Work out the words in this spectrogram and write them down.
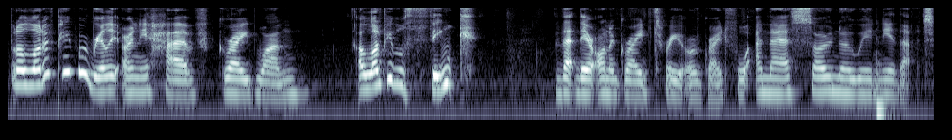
but a lot of people really only have grade one. A lot of people think that they're on a grade three or a grade four, and they are so nowhere near that.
